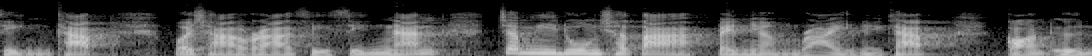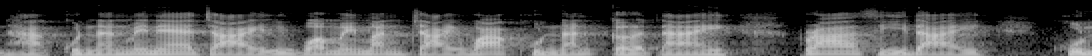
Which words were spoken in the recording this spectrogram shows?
สิงห์ครับ ว่าชาวราศีสิงห์นั้นจะมีดวงชะตาเป็นอย่างไรนะครับ ก่อนอื่นหากคุณนั้นไม่แน่ใจหรือว่าไม่มั่นใจว่าคุณนั้นเกิดในราศีใดคุณ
